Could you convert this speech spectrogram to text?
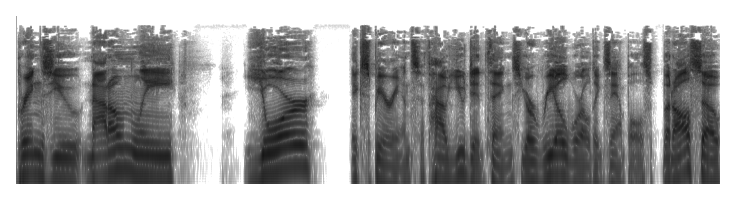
brings you not only your experience of how you did things, your real world examples, but also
